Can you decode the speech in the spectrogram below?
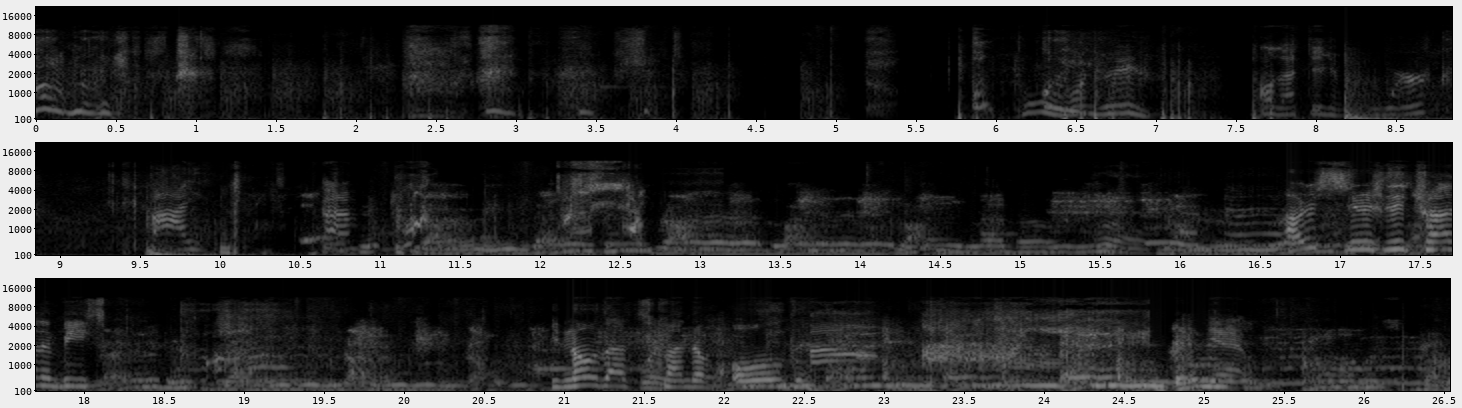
Oh no. 400. Oh, that didn't work. Bye. Got him. I was seriously trying to be. You know that's Wait. kind of old. yeah. Where'd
